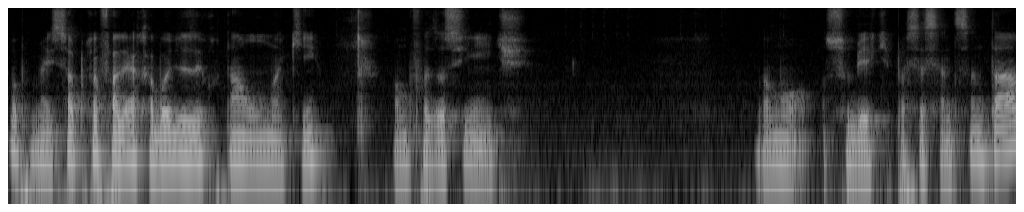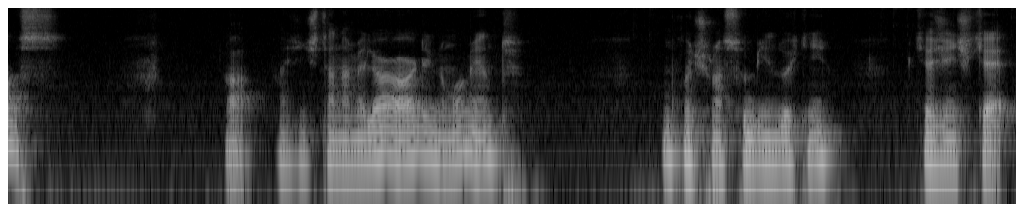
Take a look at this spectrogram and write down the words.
Opa, mas só porque eu falei acabou de executar uma aqui. Vamos fazer o seguinte. Vamos subir aqui para 60 centavos. Ó, a gente está na melhor ordem no momento. Vamos continuar subindo aqui, que a gente quer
